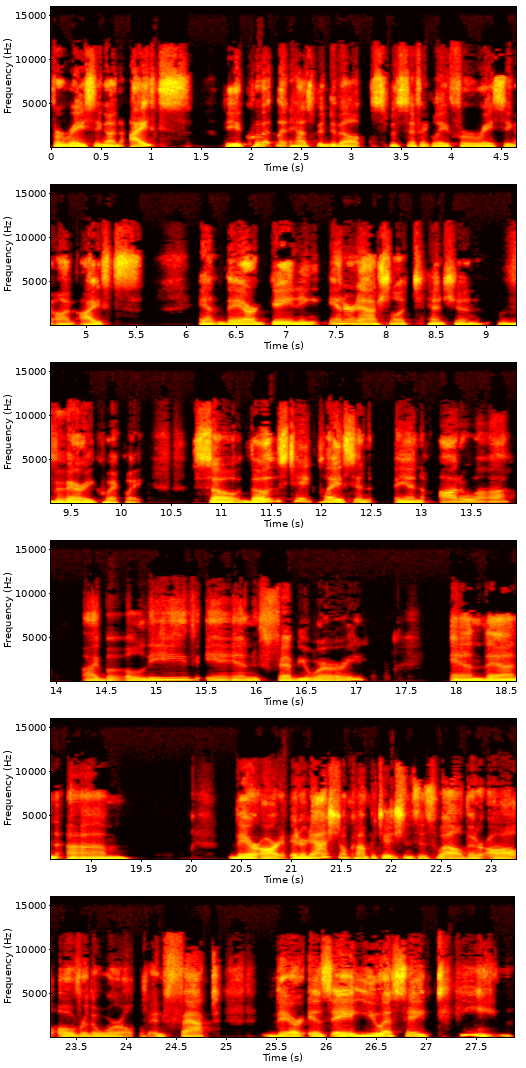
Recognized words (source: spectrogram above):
for racing on ice. The equipment has been developed specifically for racing on ice, and they are gaining international attention very quickly. So those take place in, in Ottawa, I believe, in February. And then um, there are international competitions as well that are all over the world. In fact, there is a USA team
